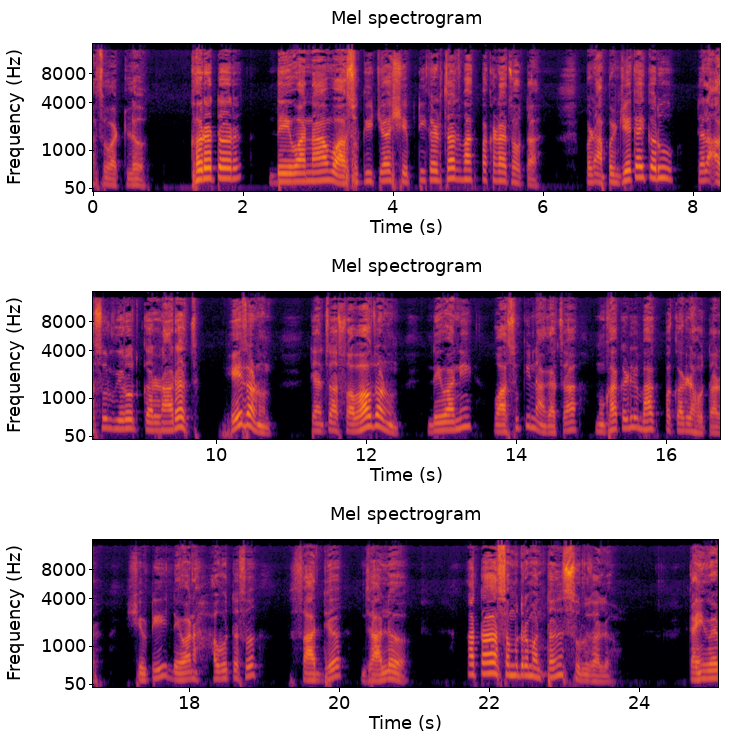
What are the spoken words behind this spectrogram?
असं वाटलं. खरं तर देवांना वासुकीच्या शेपटीकडचाच भाग पकडायचा होता. पण आपण जे काही करू त्याला असुर विरोध करणारच हे जाणून त्यांचा स्वभाव जाणून देवाने वासुकी नागाचा मुखाकडील भाग पकडला होता. शेवटी देवानं हवं तसं साध्य झालं. आता समुद्रमंथन सुरू झालं. काही वेळ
